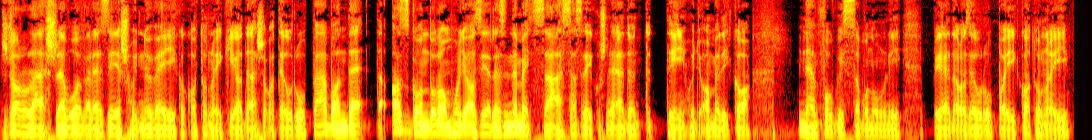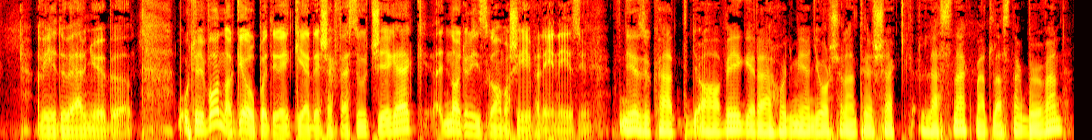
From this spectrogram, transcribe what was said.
zsarolás, revolverezés, hogy növeljék a katonai kiadásokat Európában, de, de azt gondolom, hogy azért ez nem egy százszázalékosan eldöntött tény, hogy Amerika nem fog visszavonulni például az európai katonai védőernyőből. Úgyhogy vannak geopolitikai kérdések, feszültségek, egy nagyon izgalmas évelé nézünk. Nézzük hát a végére, hogy milyen gyors jelentések lesznek, mert lesznek bőven.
